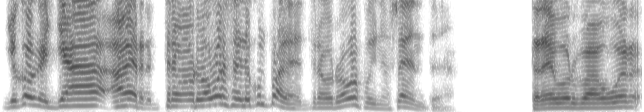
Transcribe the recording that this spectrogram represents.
yo creo que ya, a ver, Trevor Bauer salió culpable, Trevor Bauer fue inocente. Trevor Bauer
